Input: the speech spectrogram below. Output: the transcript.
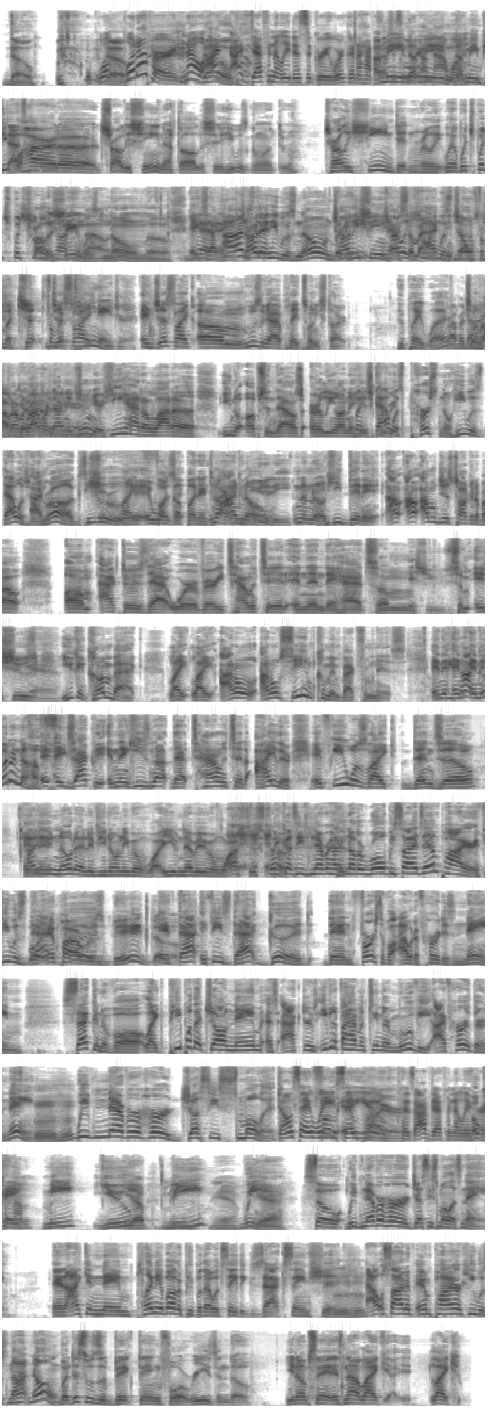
No. Wha- No. Whatever. No, No. I, I definitely disagree. We're gonna have to I mean, I disagree on that mean, I mean, people That's cool. hired uh, Charlie Sheen after all the shit he was going through. Charlie Sheen didn't really. Wait, which which which Charlie Sheen, are you Sheen was talking known though. Yeah, Exactly. I understand Charlie- he was known, but Charlie he, Sheen Charlie has some Sheen acting was known from a Ju- from a just like- teenager. and just like um, who's the guy who played Tony Stark? Who played what? Robert So Downey Robert, Jr. Robert Downey Jr. He had a lot of you know ups and downs early on in But his that career. That was personal. He was that was I- drugs. He True. didn't like it, it fuck wasn't- up an entire no, I know. community. No, no, he didn't. I, I, I'm just talking about um, actors that were very talented, and then they had some Issues. Some issues. Yeah. You can come back. Like, like I don't, I don't see him coming back from this. And He's and, not and- good enough. e- Exactly. And then he's not that talented either. If he was like Denzel, How do you know that if you don't even wa- you've never even watched this stuff? because he's never had another role besides Empire. If he was Well, Empire good, was big, though. If that if he's that good, then first of all, I would have heard his name. Second of all, like people that y'all name as actors, even if I haven't seen their movie, I've heard their name. Mm-hmm. We've never heard Jussie Smollett. Don't say we, from say you, because I've definitely heard okay, of him. me, you, Yep. B, Me, yeah. we. Yeah. So we've never heard Jussie Smollett's name. And I can name plenty of other people that would say the exact same shit. Mm-hmm. Outside of Empire, he was not known. But this was a big thing for a reason, though. You know what I'm saying? It's not like like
